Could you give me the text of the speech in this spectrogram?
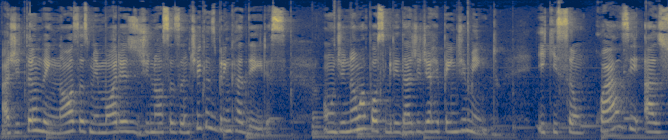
agitando em nós as memórias de nossas antigas brincadeiras, onde não há possibilidade de arrependimento e que são quase as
